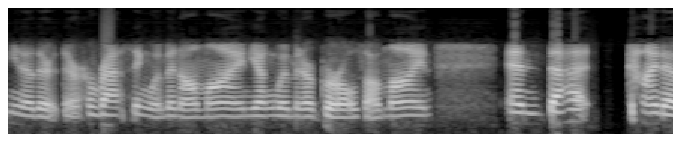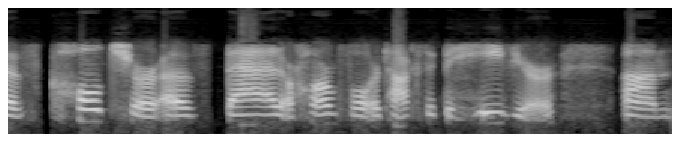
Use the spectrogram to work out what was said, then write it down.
You know, they're they're harassing women online, young women or girls online, and that kind of culture of bad or harmful or toxic behavior um,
